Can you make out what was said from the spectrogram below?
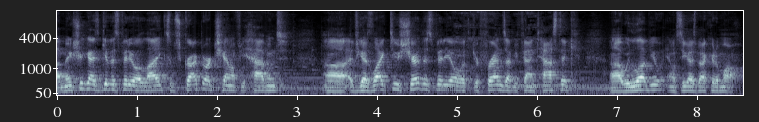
Uh, make sure you guys give this video a like, subscribe to our channel if you haven't. Uh, if you guys like to, share this video with your friends, that'd be fantastic. Uh, we love you, and we'll see you guys back here tomorrow.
